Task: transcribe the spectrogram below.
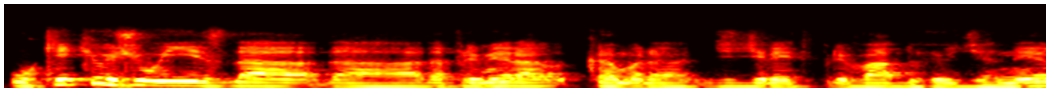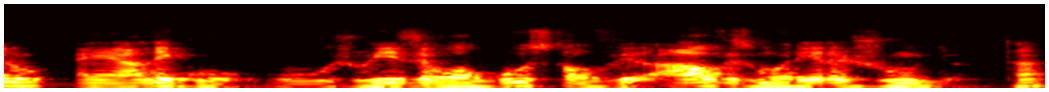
O que, que o juiz da, da, da, primeira Câmara de Direito Privado do Rio de Janeiro é, alegou? O juiz é o Augusto Alves Moreira Júnior. Tá?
